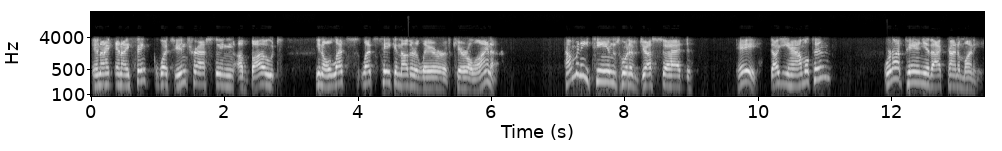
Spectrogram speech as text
and I and I think what's interesting about, you know, let's let's take another layer of Carolina. How many teams would have just said, hey, Dougie Hamilton, we're not paying you that kind of money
